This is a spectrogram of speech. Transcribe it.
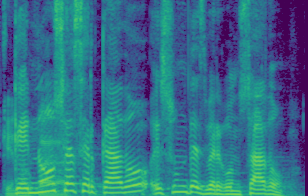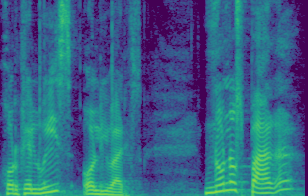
Que que, no no, se ha acercado, es un desvergonzado, Jorge Luis Olivares. No nos paga,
